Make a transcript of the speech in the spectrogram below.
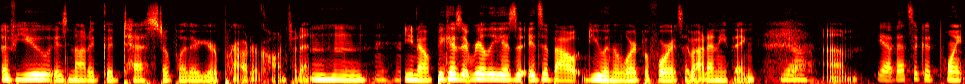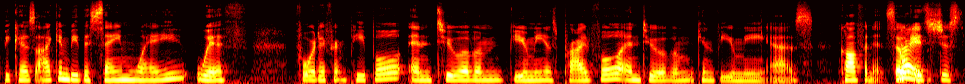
of you is not a good test of whether you're proud or confident. Mm-hmm. You know, because it really is it's about you and the Lord before it's about anything. Yeah. Um Yeah, that's a good point because I can be the same way with four different people, and two of them view me as prideful, and two of them can view me as confident. So Right. it's just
